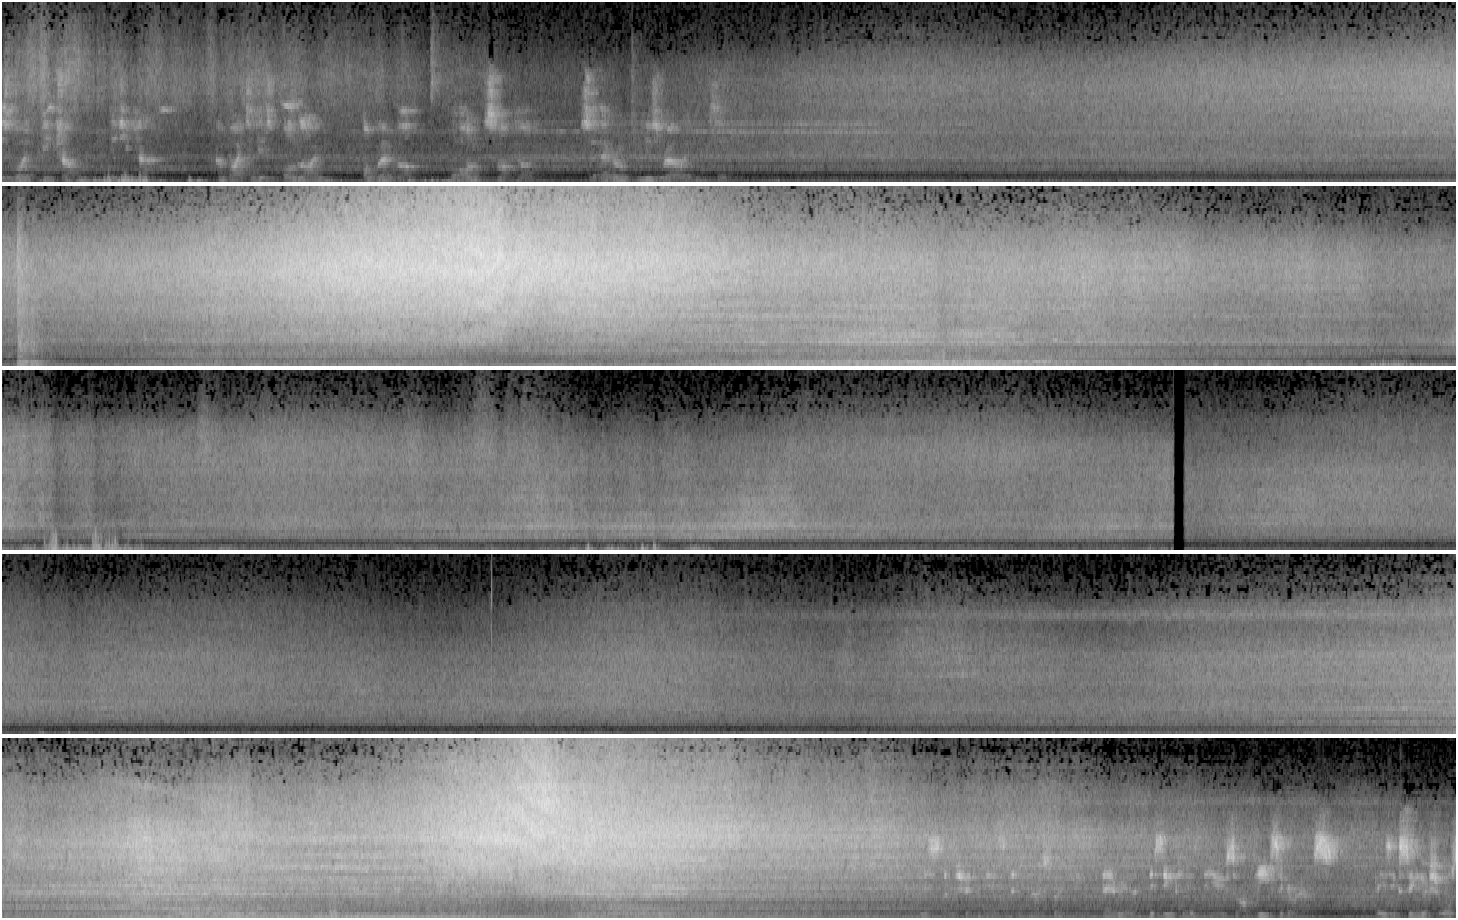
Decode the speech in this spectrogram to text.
Avoid peak travel if you can and buy tickets online, on mobile or on smart card so everyone can use the railway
